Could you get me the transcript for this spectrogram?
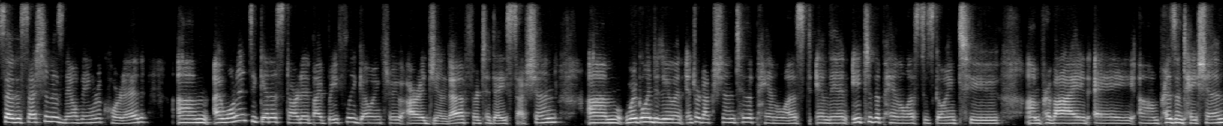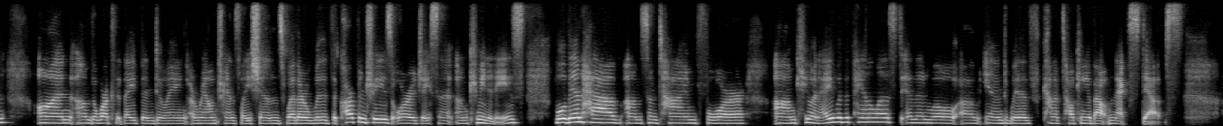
So the session is now being recorded. Um, I wanted to get us started by briefly going through our agenda for today's session. Um, we're going to do an introduction to the panelists, and then each of the panelists is going to um, provide a um, presentation on um, the work that they've been doing around translations, whether with the carpentries or adjacent um, communities. We'll then have um, some time for um, Q&A with the panelists, and then we'll um, end with kind of talking about next steps.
